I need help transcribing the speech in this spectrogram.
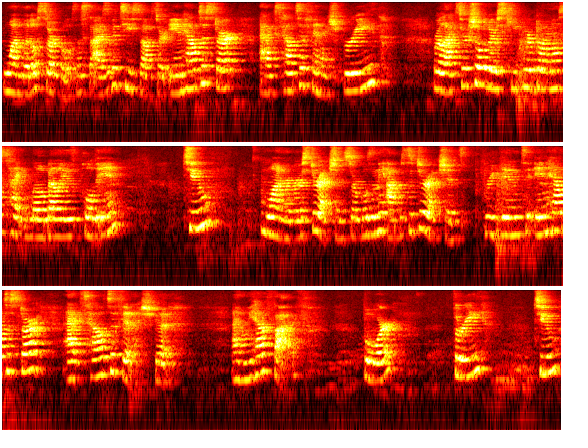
one. Little circles the size of a tea saucer. Inhale to start. Exhale to finish. Breathe. Relax your shoulders. Keep your abdominals tight. Low belly is pulled in. Two, one. Reverse direction. Circles in the opposite directions. Breathe in to inhale to start. Exhale to finish. Good. And we have five, four, three, two,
